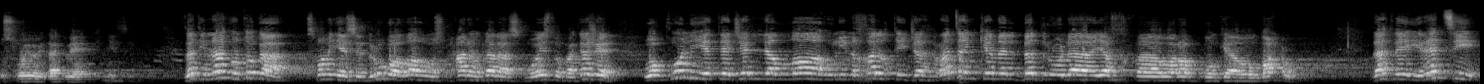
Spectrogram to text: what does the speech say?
u svojoj dakle, knjizi. Zatim, nakon toga spominje se drugo Allahu subhanahu wa ta'ala svojstvo, pa kaže وَقُلْ يَتَجَلَّ اللَّهُ لِلْخَلْقِ جَهْرَةً كَمَ الْبَدْرُ لَا يَخْفَى وَرَبُّكَ وَضَحُ Dakle, i reci,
